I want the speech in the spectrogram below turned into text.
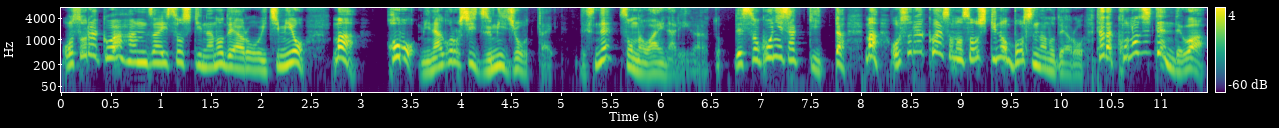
おそらくは犯罪組織なのであろう一味をまあほぼ皆殺し済み状態。ですね。そんなワイナリーがあると。でそこにさっき言ったまあおそらくはその組織のボスなのであろう。ただこの時点では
